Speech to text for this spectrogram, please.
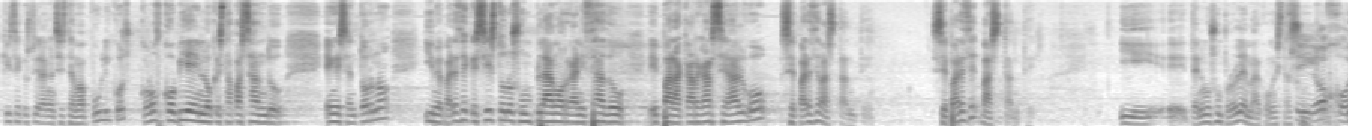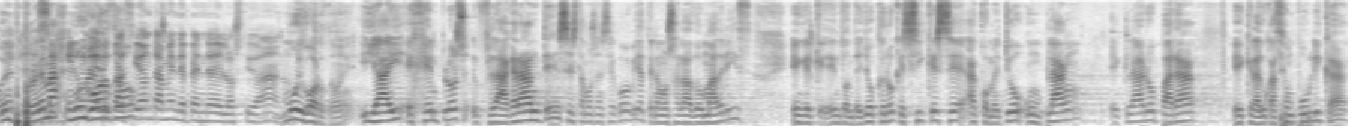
quise que estuviera en el sistema público, conozco bien lo que está pasando en ese entorno y me parece que si esto no es un plan organizado para cargarse algo, se parece bastante. Se parece bastante. Y eh, tenemos un problema con este asunto. Sí, ojo, un eh, que problema muy gordo. educación también depende de los ciudadanos. Muy gordo. ¿eh? Y hay ejemplos flagrantes. Estamos en Segovia, tenemos al lado Madrid, en, el que, en donde yo creo que sí que se acometió un plan claro para eh, que la educación pública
